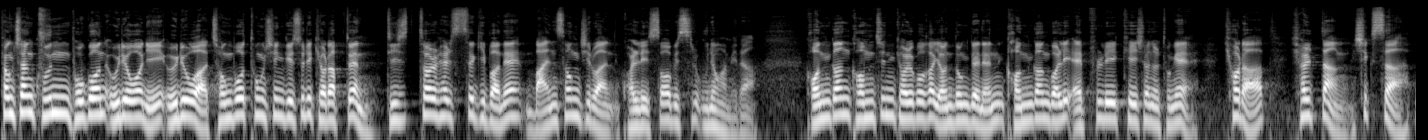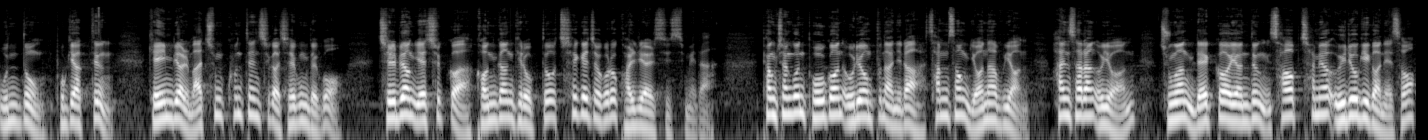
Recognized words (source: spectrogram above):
평창 군 보건 의료원이 의료와 정보통신 기술이 결합된 디지털 헬스 기반의 만성 질환 관리 서비스를 운영합니다. 건강 검진 결과가 연동되는 건강 관리 애플리케이션을 통해 혈압, 혈당, 식사, 운동, 복약 등 개인별 맞춤 콘텐츠가 제공되고 질병 예측과 건강 기록도 체계적으로 관리할 수 있습니다. 평창군 보건의료원뿐 아니라 삼성연합의원, 한사랑의원, 중앙내과의원 등 사업 참여 의료기관에서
